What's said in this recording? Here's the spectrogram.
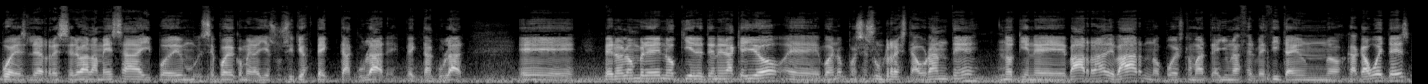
pues les reserva la mesa y se puede comer allí. Es un sitio espectacular, espectacular. Eh, pero el hombre no quiere tener aquello, eh, bueno, pues es un restaurante, no tiene barra de bar, no puedes tomarte ahí una cervecita y unos cacahuetes.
